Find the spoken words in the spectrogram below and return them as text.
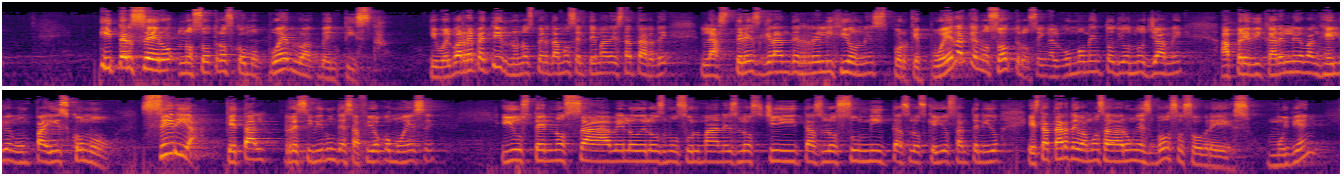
Y tercero, nosotros como pueblo adventista. Y vuelvo a repetir, no nos perdamos el tema de esta tarde, las tres grandes religiones, porque pueda que nosotros en algún momento Dios nos llame a predicar el Evangelio en un país como Siria. ¿Qué tal recibir un desafío como ese? Y usted no sabe lo de los musulmanes, los chiitas, los sunitas, los que ellos han tenido. Esta tarde vamos a dar un esbozo sobre eso. Muy bien.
